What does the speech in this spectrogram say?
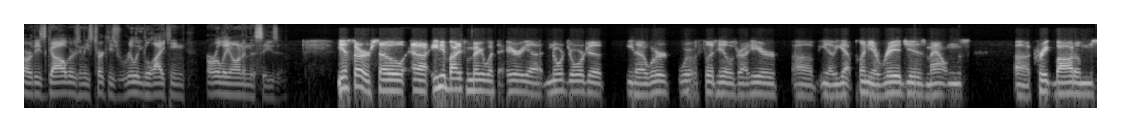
are these gobblers and these turkeys really liking early on in the season? Yes, sir. So uh, anybody familiar with the area, North Georgia, you know, we're we're the foothills right here. Uh, you know, you got plenty of ridges, mountains, uh, creek bottoms.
